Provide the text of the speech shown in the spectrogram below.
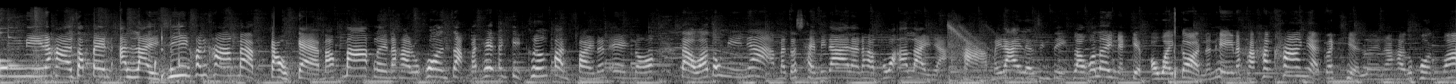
ตรงนี้นะคะจะเป็นอะไหล่ที่ค่อนข้างแบบเก่าแก่มากๆเลยนะคะ ทุกคนจากประเทศอังกฤษเครื่องปั่นไฟนั่นเองเนาะแต่ว่าตรงนี้เนี่ยมันจะใช้ไม่ได้แล้วนะคะ เพราะว่าอะไหล่เนี่ยหาไม่ได้แล้วจริง เราก็เลยเนี่ยเก็บเอาไว้ก่อนนั่นเองนะคะ ข้างๆเนี่ยจะเขียนเลยนะคะ ทุกคนว่า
